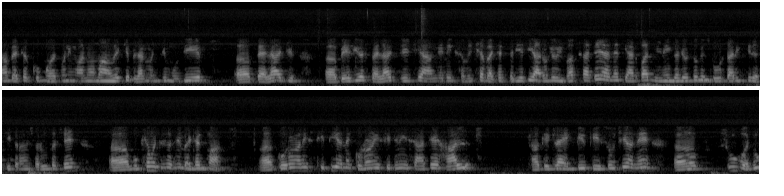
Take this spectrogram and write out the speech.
આ બેઠક ખૂબ મહત્વની માનવામાં આવે છે. પ્રધાનમંત્રી મોદીએ પહેલા જ બે દિવસ પહેલા જ જે છે આ અંગેની સમીક્ષા બેઠક કરી હતી આરોગ્ય વિભાગ સાથે અને ત્યારબાદ નિર્ણય કર્યો હતો કે સોળ તારીખથી રસીકરણ શરૂ થશે. મુખ્યમંત્રી સાથેની બેઠકમાં કોરોનાની સ્થિતિ અને કોરોનાની સ્થિતિની સાથે હાલ કેટલા એક્ટિવ કેસો છે અને શું વધુ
